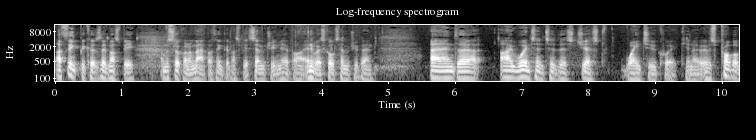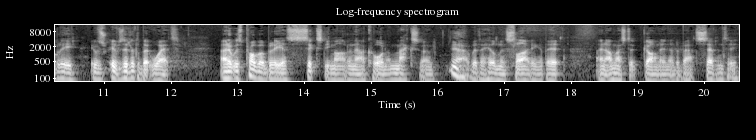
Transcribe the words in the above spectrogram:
I think because there must be, I must look on a map, I think there must be a cemetery nearby. Anyway, it's called Cemetery Bend. And uh, I went into this just way too quick, you know. It was probably, it was, it was a little bit wet. And it was probably a 60 mile an hour corner maximum, Yeah. uh, with the Hillman sliding a bit. And I must have gone in at about 70.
